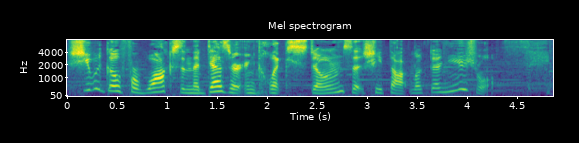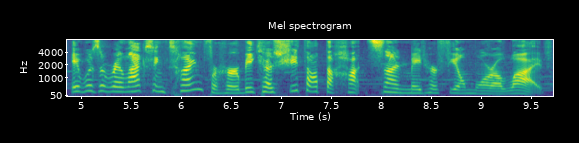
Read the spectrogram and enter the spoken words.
she would go for walks in the desert and collect stones that she thought looked unusual. It was a relaxing time for her because she thought the hot sun made her feel more alive.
